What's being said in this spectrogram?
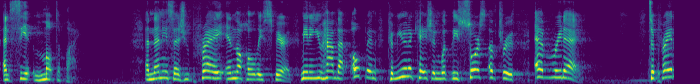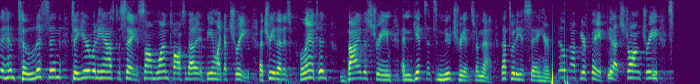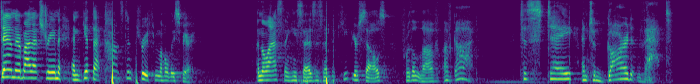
and see it multiply. And then he says, You pray in the Holy Spirit, meaning you have that open communication with the source of truth every day to pray to him, to listen, to hear what he has to say. Psalm 1 talks about it being like a tree, a tree that is planted by the stream and gets its nutrients from that. That's what he is saying here. Build up your faith, be that strong tree, stand there by that stream, and get that constant truth from the Holy Spirit. And the last thing he says is then to keep yourselves for the love of God, to stay and to guard that.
